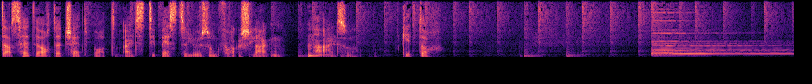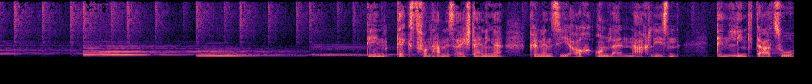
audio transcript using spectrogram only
Das hätte auch der Chatbot als die beste Lösung vorgeschlagen. Na also, geht doch. Den Text von Hannes Eichsteininger können Sie auch online nachlesen. Den Link dazu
